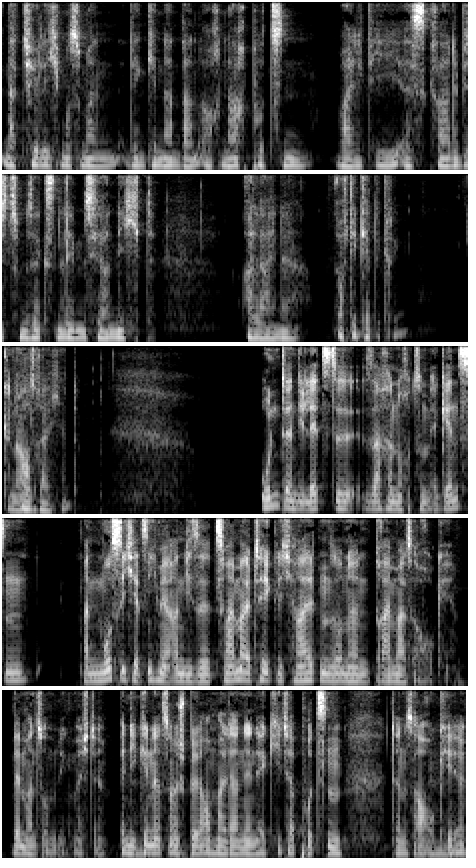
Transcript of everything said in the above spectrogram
natürlich muss man den Kindern dann auch nachputzen, weil die es gerade bis zum sechsten Lebensjahr nicht alleine auf die Kette kriegen. genau. Ausreichend. Und dann die letzte Sache noch zum Ergänzen. Man muss sich jetzt nicht mehr an diese zweimal täglich halten, sondern dreimal ist auch okay, wenn man es unbedingt möchte. Wenn die Mhm. Kinder zum Beispiel auch mal dann in der Kita putzen, dann ist auch Mhm. okay.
